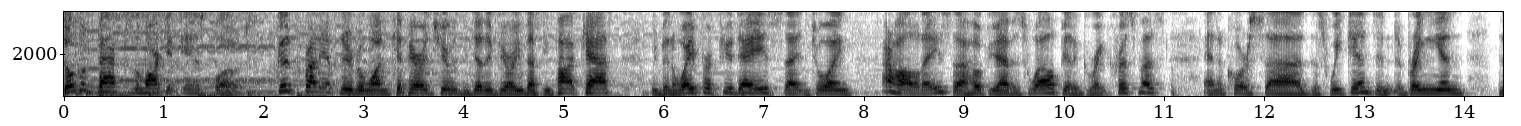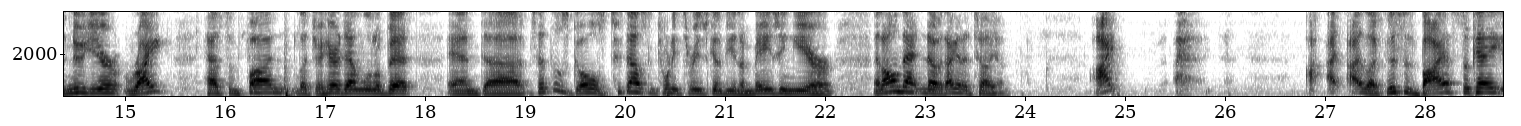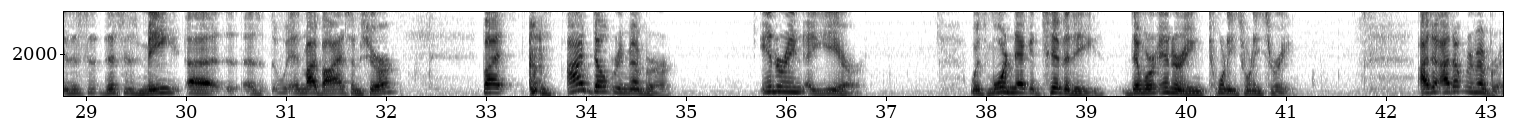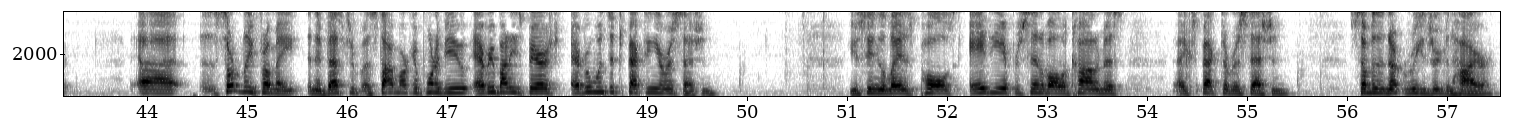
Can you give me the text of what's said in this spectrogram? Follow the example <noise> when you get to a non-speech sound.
Don't look back because the market is closed. Good Friday afternoon, everyone. Kip Herriage here with the Daily VRA Investing Podcast. We've been away for a few days, uh, enjoying our holidays. I hope you have as well. Hope you had a great Christmas, and of course, uh, this weekend, and bringing in the new year right. Have some fun. Let your hair down a little bit, and uh, set those goals. 2023 is going to be an amazing year. And on that note, I got to tell you, I I, I look. This is bias, okay. This is this is me uh, in my bias, I'm sure, but <clears throat> I don't remember entering a year with more negativity than we're entering 2023. I, I don't remember it. Uh, certainly, from a an investor, a stock market point of view, everybody's bearish. Everyone's expecting a recession. You've seen the latest polls. 88% of all economists expect a recession. Some of the regions are even higher.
